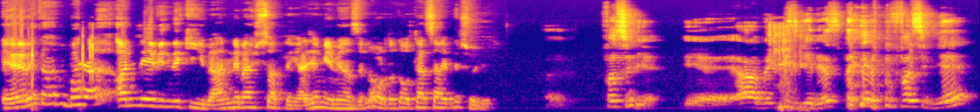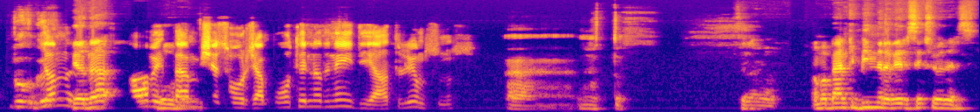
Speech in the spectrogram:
Evet abi bayağı anne evindeki gibi. Anne ben şu saatte geleceğim yemeği hazırla. Orada da otel sahibine söylüyor. Fasulye. Ee, abi biz geliyoruz. Fasulye, bulgur. Yalnız Ya da abi Bulgur. ben bir şey soracağım. O otelin adı neydi ya hatırlıyor musunuz? Aa, unuttum. Abi. Ama belki bin lira verirsek söyleriz.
